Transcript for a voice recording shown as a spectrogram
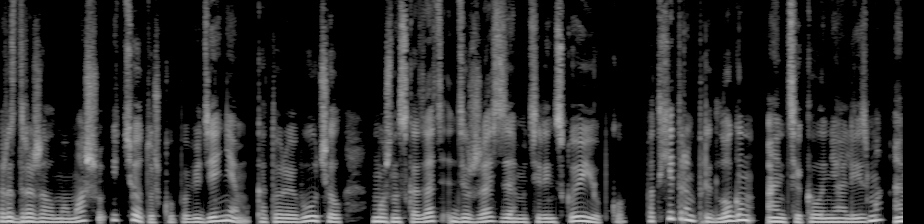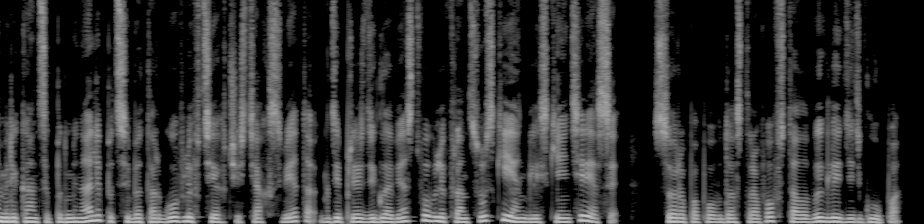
раздражал мамашу и тетушку поведением, которое выучил, можно сказать, держась за материнскую юбку. Под хитрым предлогом антиколониализма американцы подминали под себя торговлю в тех частях света, где прежде главенствовали французские и английские интересы. Ссора по поводу островов стала выглядеть глупо.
